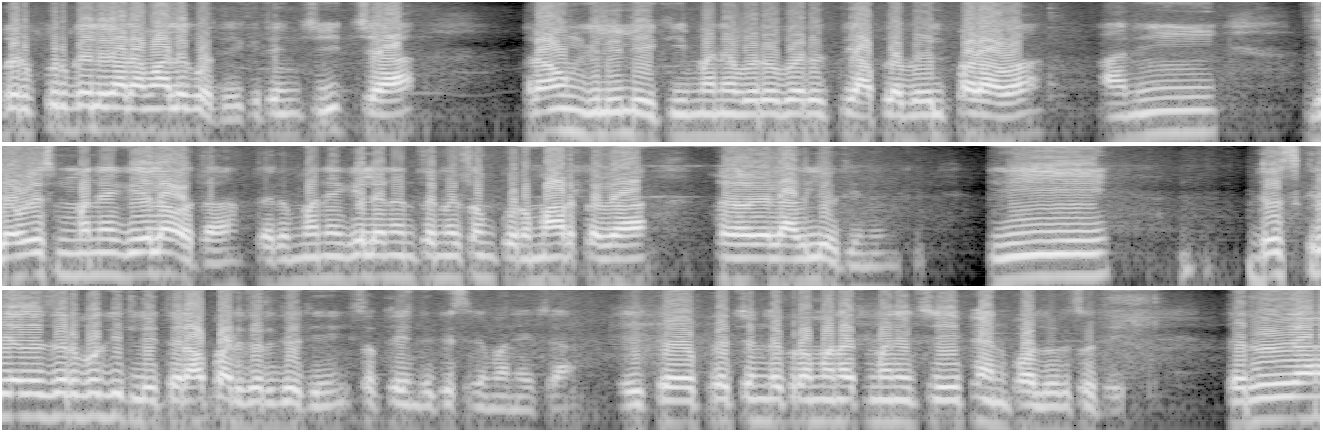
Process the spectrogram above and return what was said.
भरपूर बैलगाडा मालक होते की त्यांची इच्छा राहून गेलेली आहे की मण्याबरोबर ते आपला बैल पळावा. आणि ज्यावेळेस मन्या गेला होता तर मन्या गेल्यानंतर संपूर्ण महाराष्ट्राला हळहळ लागली होती नेमकी. ही दसक्रियाला जर बघितले तर अपाट गर्दी होती सप्तेंद्र केसरी मान्याच्या एक प्रचंड प्रमाणात मान्याचे फॅन फॉलोअर्स होते. तर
